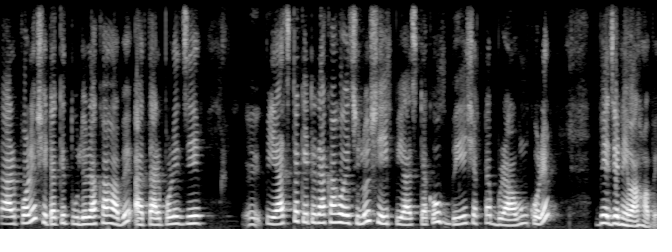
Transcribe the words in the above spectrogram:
তারপরে সেটাকে তুলে রাখা হবে। আর তারপরে যে পেঁয়াজটা কেটে রাখা হয়েছিল, সেই পেঁয়াজটাকেও বেশ একটা ব্রাউন করে ভেজে নেওয়া হবে।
